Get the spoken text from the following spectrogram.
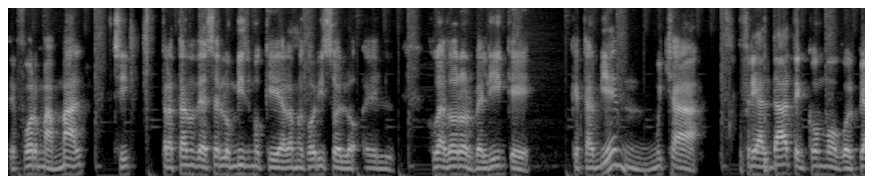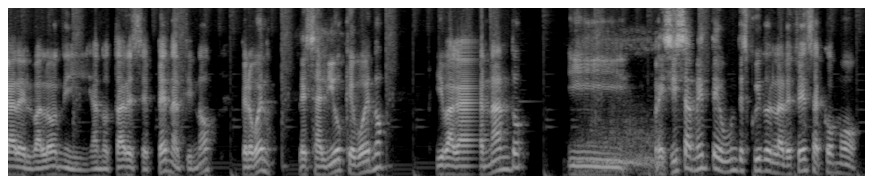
de forma mal, ¿sí? tratando de hacer lo mismo que a lo mejor hizo el, jugador Orbelín, que, que también mucha frialdad en cómo golpear el balón y anotar ese penalti, ¿no? Pero bueno, le salió que bueno, iba ganando y precisamente un descuido en la defensa como,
